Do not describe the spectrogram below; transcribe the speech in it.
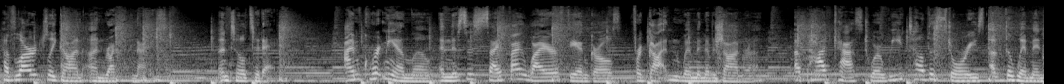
have largely gone unrecognized until today. I'm Courtney Enlow, and this is Sci Fi Wire Fangirls Forgotten Women of Genre, a podcast where we tell the stories of the women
